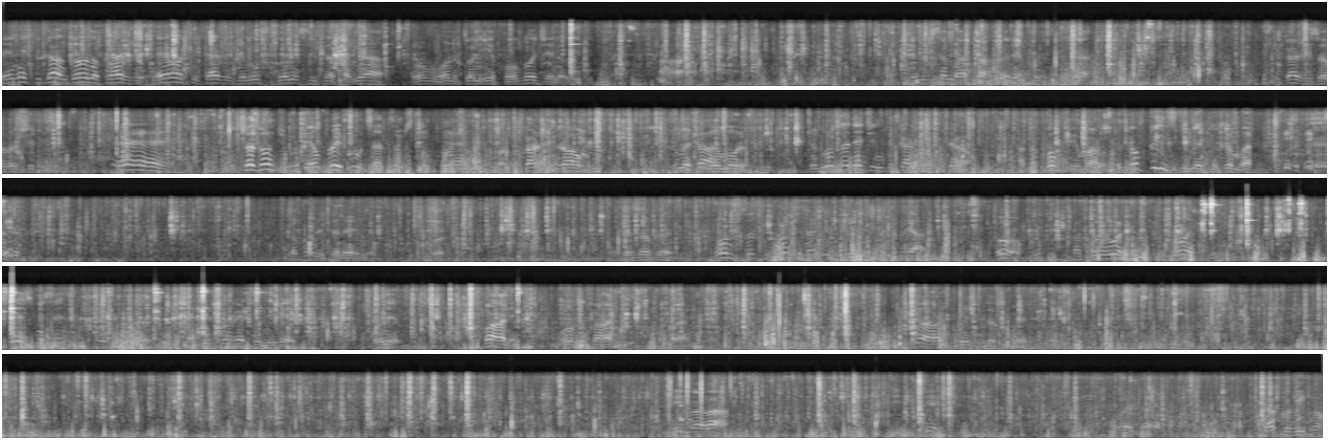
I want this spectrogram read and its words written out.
Pre neki dan dono kaže, evo ti kaže da misliš, da misliš da sam ja, ovo, ono to nije pogođeno, vidi. A, da nisam ja kako je rekao da sam ja. I kaže završiti. E, I sad on biti, evo prvi put sad sam s njim. On će biti, pa kaže zdravo kuku. Razumeš, Da. ne moraš ti. Nego on sad neće ni da kaže zdravo. A da popije malo, da ga pisti me tu kamar. Da da ne imam. Bez obe. On sad, on će da ja. O, pa to je uvek. Majke mi. Šest mjeseci čekam da nisam rekao ni reč. On je Španek, on Španek. brate. Ja neću da smijem. Imala. I je. Ovo je naj. Kako je vidno.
